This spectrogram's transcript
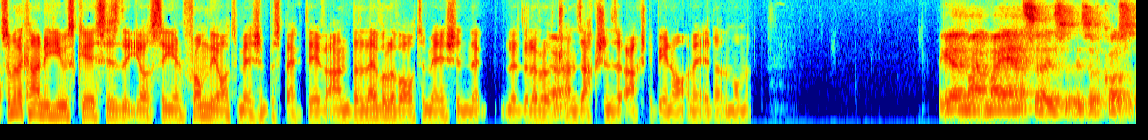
some of the kind of use cases that you're seeing from the automation perspective and the level of automation that the, level of Yeah. transactions that are actually being automated at the moment. Again, my, my answer is, is of course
